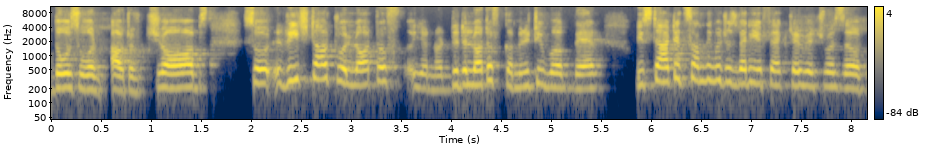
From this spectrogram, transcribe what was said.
those who were out of jobs. So reached out to a lot of, you know, did a lot of community work there. We started something which was very effective, which was a,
